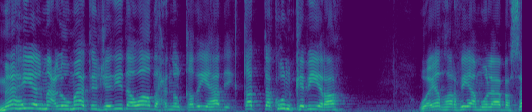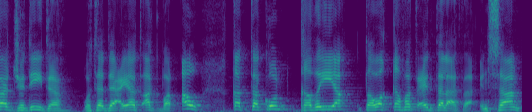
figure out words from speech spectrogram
ما هي المعلومات الجديدة؟ واضح إنه القضية هذه قد تكون كبيرة ويظهر فيها ملابسات جديدة وتداعيات أكبر أو قد تكون قضية توقفت عند ثلاثة. إنسان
